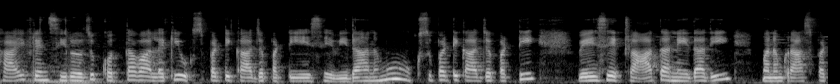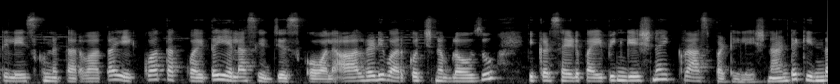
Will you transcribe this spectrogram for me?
హాయ్ ఫ్రెండ్స్ ఈరోజు కొత్త వాళ్ళకి ఉక్సుపట్టి కాజపట్టి వేసే విధానము. ఉక్సుపట్టి కాజపట్టి వేసే క్లాత్ అనేది అది మనం క్రాస్ పట్టీలు వేసుకున్న తర్వాత ఎక్కువ తక్కువ అయితే ఎలా సెట్ చేసుకోవాలి? ఆల్రెడీ వర్క్ వచ్చిన బ్లౌజు ఇక్కడ సైడ్ పైపింగ్ వేసిన క్రాస్ పట్టీలు వేసిన. అంటే కింద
